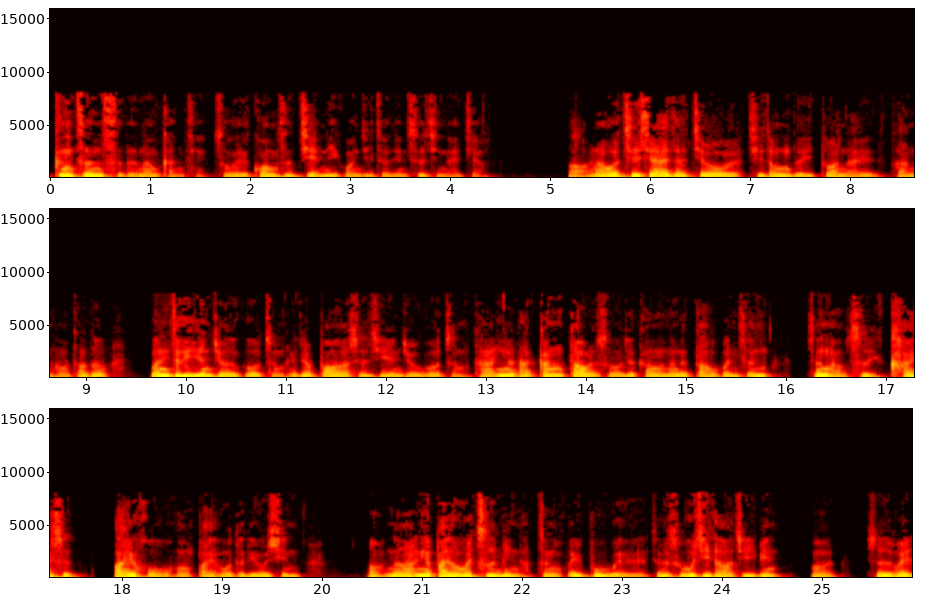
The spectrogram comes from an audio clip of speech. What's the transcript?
更真实的那种感觉。所谓光是建立关系这件事情来讲，好，那我接下来再就其中的一段来谈哈。他说。关于这个研究的过程，也就包尔斯基研究的过程，他因为他刚到的时候，就刚好那个岛本身正好是开始白火哈，白火的流行，哦，那因为白喉会致命啊，整个肺部诶，这个是呼吸道疾病，哦，是会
